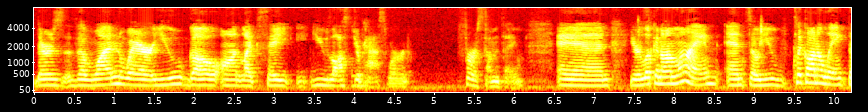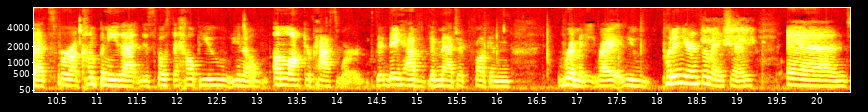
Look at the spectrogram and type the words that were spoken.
There's the one where you go on like say you lost your password for something and you're looking online and so you click on a link that's for a company that is supposed to help you, you know, unlock your password. They have the magic fucking remedy, right? You put in your information and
